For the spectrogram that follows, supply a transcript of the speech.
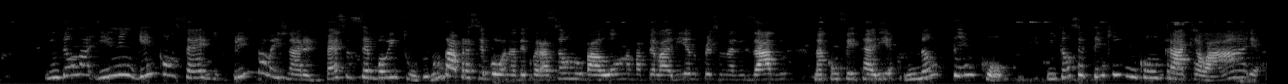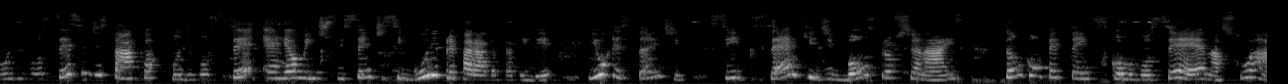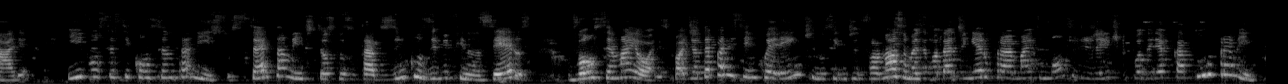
Então, e ninguém consegue, principalmente na área de festas, ser boa em tudo. Não dá para ser boa na decoração, no balão, na papelaria, no personalizado, na confeitaria. Não tem como. Então, você tem que encontrar aquela área onde você se destaca, onde você é realmente se sente segura e preparada para atender. E o restante se cerque de bons profissionais, tão competentes como você é na sua área, e você se concentra nisso, certamente seus resultados, inclusive financeiros, vão ser maiores. Pode até parecer incoerente no sentido de falar, nossa, mas eu vou dar dinheiro para mais um monte de gente que poderia ficar tudo para mim.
